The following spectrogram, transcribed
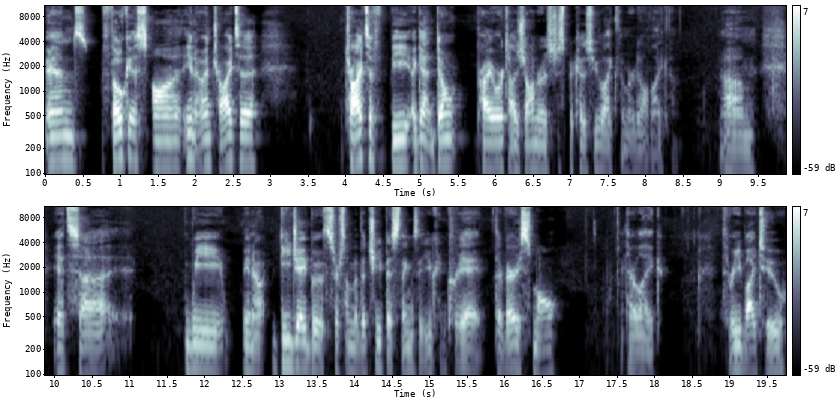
and focus on you know and try to try to be again don't prioritize genres just because you like them or don't like them. Um, it's uh, we you know dj booths are some of the cheapest things that you can create. They're very small. They're like three by two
